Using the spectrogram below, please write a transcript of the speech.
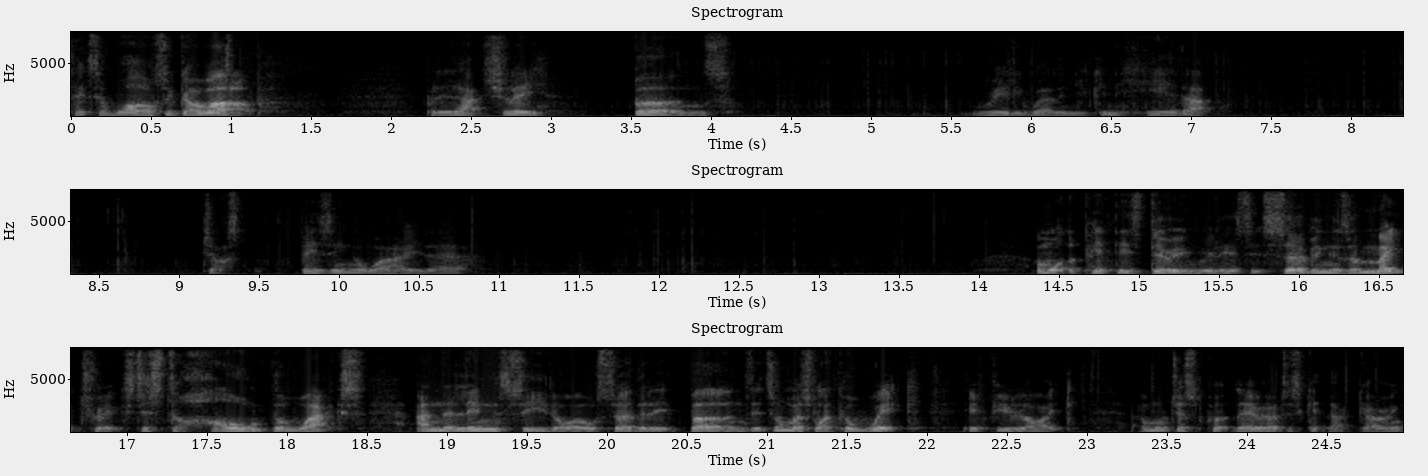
takes a while to go up, but it actually burns really well, and you can hear that just fizzing away there. And what the pith is doing really is it's serving as a matrix just to hold the wax and the linseed oil so that it burns. It's almost like a wick, if you like. And we'll just put there, I'll just get that going,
